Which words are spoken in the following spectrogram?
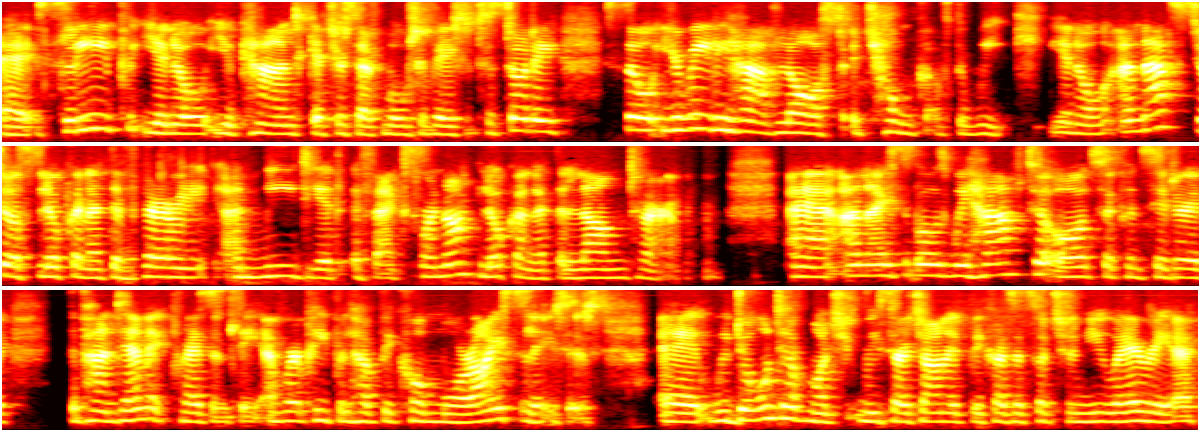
uh, sleep. You know you can't get yourself motivated to study. So you really have lost a chunk of the week, you know, and that's just looking at the very immediate effects. We're not looking at the long term. Uh, and I suppose we have to also consider the pandemic presently and where people have become more isolated. Uh, we don't have much research on it because it's such a new area,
